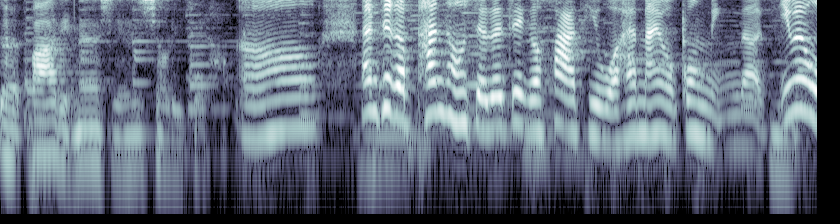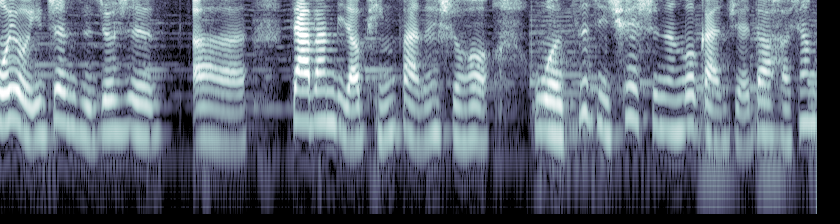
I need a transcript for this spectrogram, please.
那个呃八点那段时间是效率最好的。哦，那这个潘同学的这个话题我还蛮有共鸣的，因为我有一阵子就是呃加班比较频繁的时候，我自己确实能够感觉到，好像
